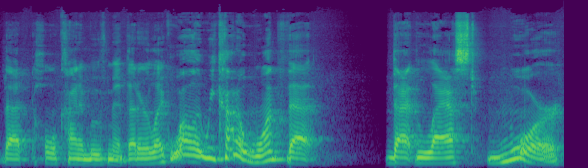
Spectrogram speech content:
that whole kind of movement that are like, well, we kind of want that that last war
